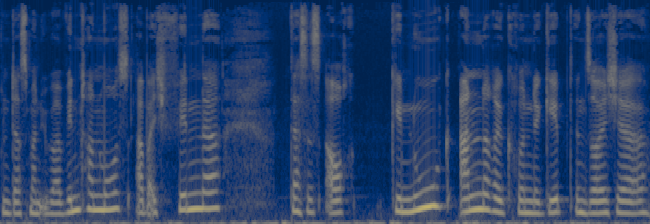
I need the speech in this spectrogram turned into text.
und dass man überwintern muss. Aber ich finde, dass es auch genug andere Gründe gibt, in solche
